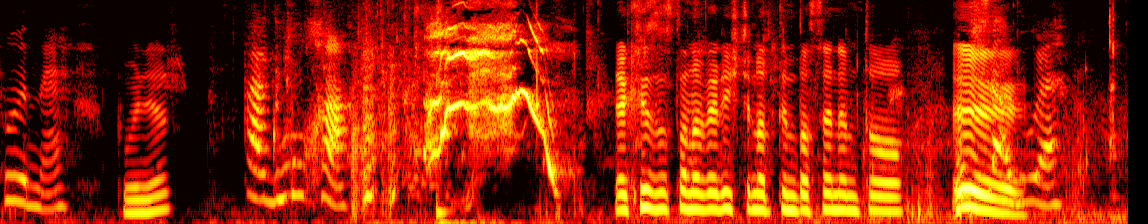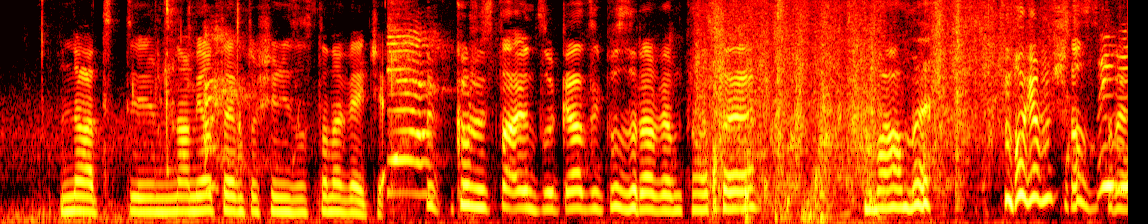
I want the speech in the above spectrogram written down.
Płynę. Płyniesz? Tak, mucha. Jak się zastanawialiście nad tym basenem, to yy, nad tym namiotem, to się nie zastanawiajcie. Korzystając z okazji, pozdrawiam tatę, mamę, moją siostrę.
